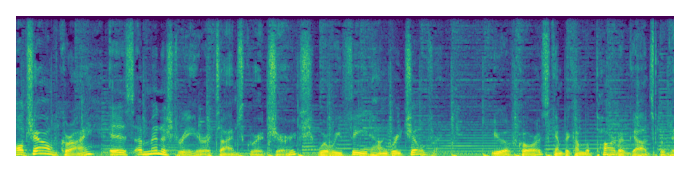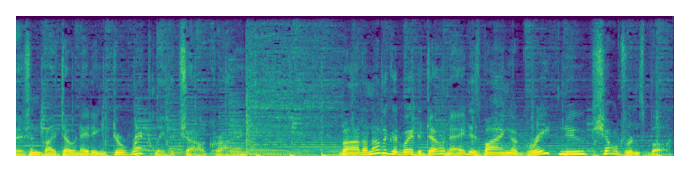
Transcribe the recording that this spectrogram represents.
Well, Child Cry is a ministry here at Times Square Church where we feed hungry children. You, of course, can become a part of God's provision by donating directly to Child Cry. But another good way to donate is buying a great new children's book,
